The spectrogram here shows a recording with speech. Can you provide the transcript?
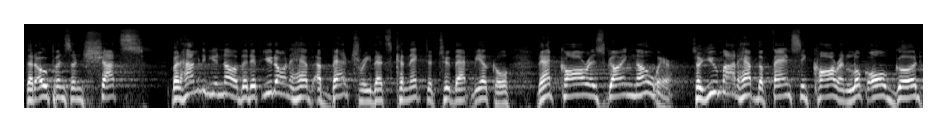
that opens and shuts. But how many of you know that if you don't have a battery that's connected to that vehicle, that car is going nowhere? So you might have the fancy car and look all good,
